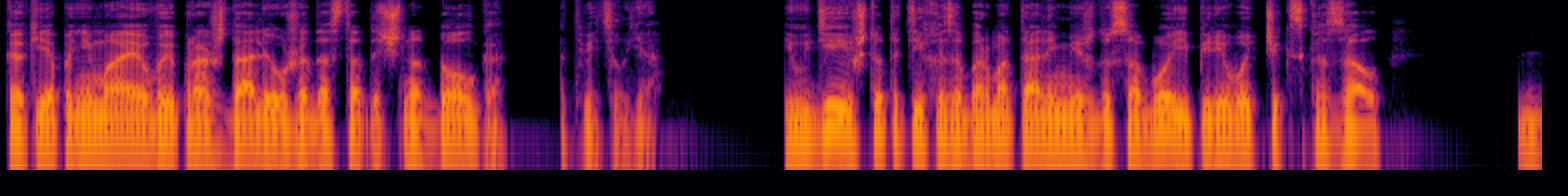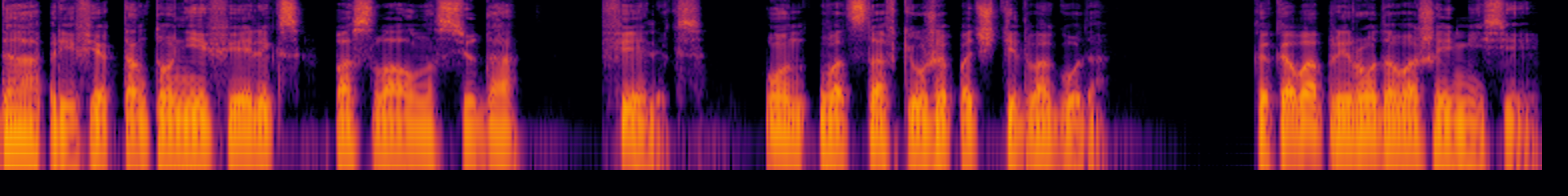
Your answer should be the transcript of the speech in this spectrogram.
«Как я понимаю, вы прождали уже достаточно долго», — ответил я. Иудеи что-то тихо забормотали между собой, и переводчик сказал — «Да, префект Антоний Феликс послал нас сюда. Феликс. Он в отставке уже почти два года. Какова природа вашей миссии?»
